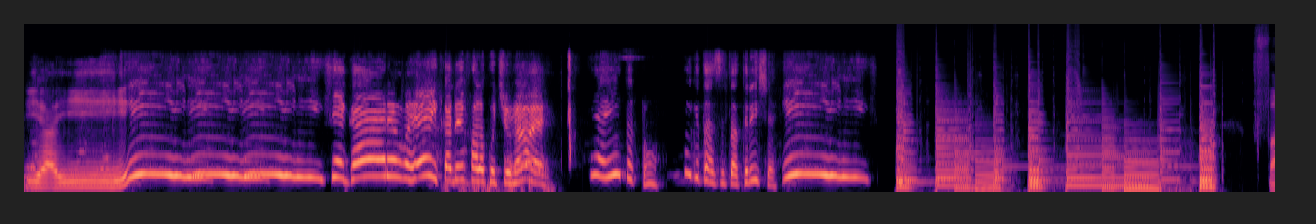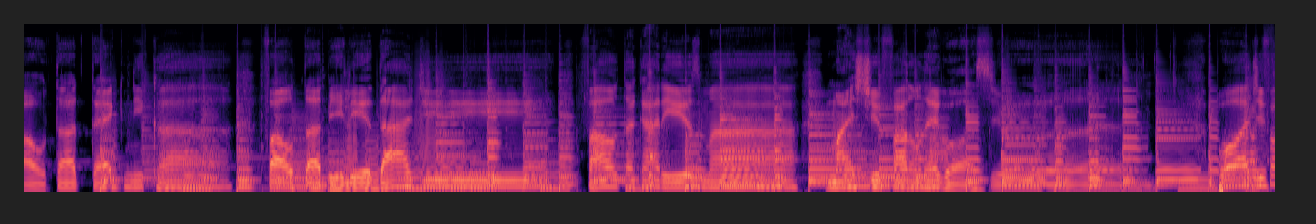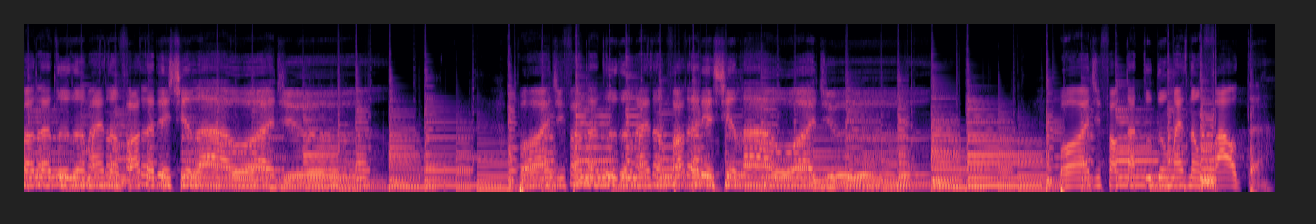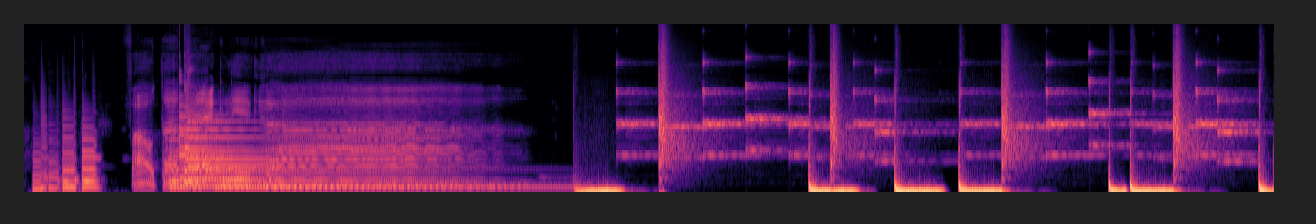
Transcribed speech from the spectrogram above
E aí. Chegaram. Ei, cadê? Fala com o tio, não é? E aí, Tatom? Por que tá, você tá triste? Ih, Falta técnica, falta habilidade, falta carisma, mas te falo um negócio. Pode faltar tudo, mas não falta destilar o ódio. Pode faltar tudo, mas não falta destilar o ódio. Pode faltar tudo, mas não falta. Falta técnica.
